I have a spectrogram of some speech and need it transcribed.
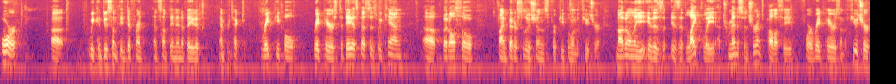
Or uh, we can do something different and something innovative and protect rate people, ratepayers today as best as we can, uh, but also find better solutions for people in the future. Not only is, is it likely a tremendous insurance policy for ratepayers in the future,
